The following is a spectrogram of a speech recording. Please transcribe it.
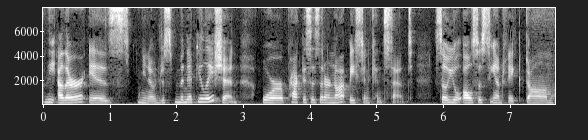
The other is you know just manipulation or practices that are not based in consent. So you'll also see on fake dom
